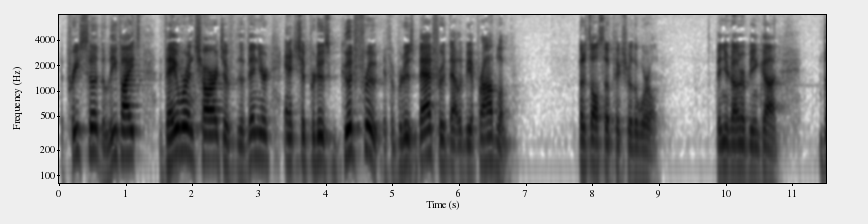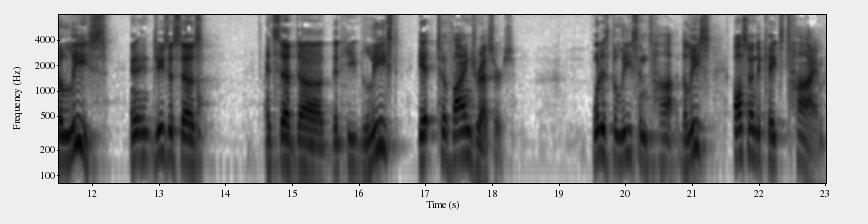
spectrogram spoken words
the priesthood, the Levites, they were in charge of the vineyard, and it should produce good fruit. If it produced bad fruit, that would be a problem. But it's also a picture of the world. Vineyard owner being God. The lease, and Jesus says, it said uh, that he leased it to vine dressers. What is the lease in time? The lease also indicates time.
